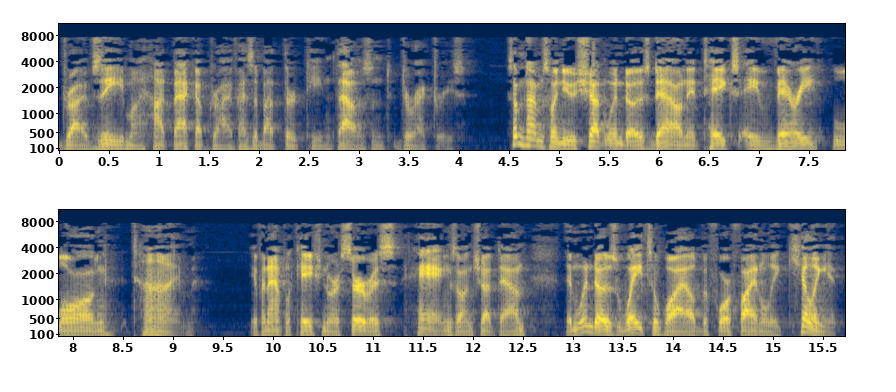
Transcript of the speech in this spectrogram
Drive Z, my hot backup drive, has about 13,000 directories. Sometimes when you shut Windows down, it takes a very long time. If an application or a service hangs on shutdown, then Windows waits a while before finally killing it.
